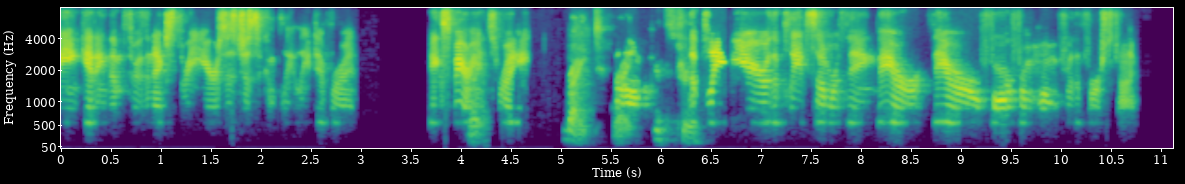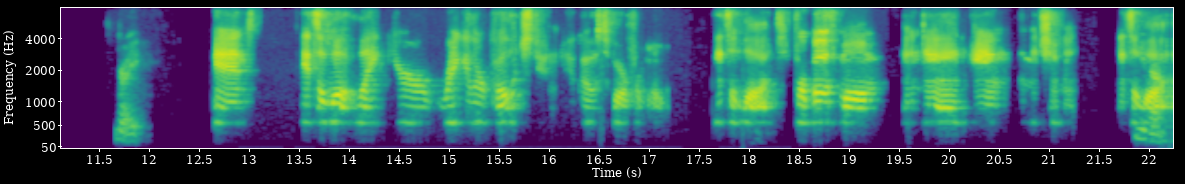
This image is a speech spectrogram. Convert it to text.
being getting them through the next three years is just a completely different experience, right? Right, right. Um, it's true. The plebe year, the plebe summer thing, they are they are far from home for the first time. Right. And it's a lot like your regular college student who goes far from home. It's a lot for both mom and dad and the midshipmen. It's a yeah. lot.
